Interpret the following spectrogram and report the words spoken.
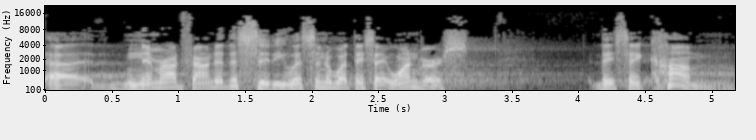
Uh, Nimrod founded the city. Listen to what they say. One verse. They say, "Come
